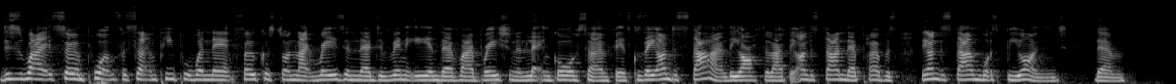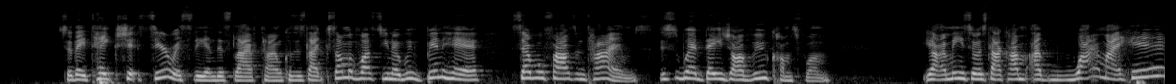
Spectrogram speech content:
This is why it's so important for certain people when they're focused on like raising their divinity and their vibration and letting go of certain things because they understand the afterlife. They understand their purpose. They understand what's beyond them. So they take shit seriously in this lifetime because it's like some of us, you know, we've been here several thousand times. This is where deja vu comes from. You know what I mean? So it's like, I'm, I, why am I here?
